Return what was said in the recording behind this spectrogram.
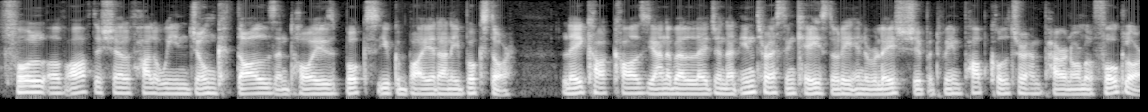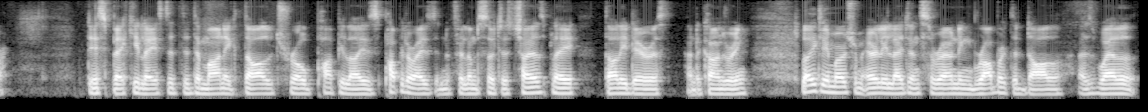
full of off the shelf Halloween junk, dolls and toys, books you could buy at any bookstore. Laycock calls the Annabelle legend an interesting case study in the relationship between pop culture and paranormal folklore. This speculates that the demonic doll trope popularized, popularized in the films such as Child's Play, Dolly Dearest, and The Conjuring likely emerged from early legends surrounding Robert the Doll, as well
